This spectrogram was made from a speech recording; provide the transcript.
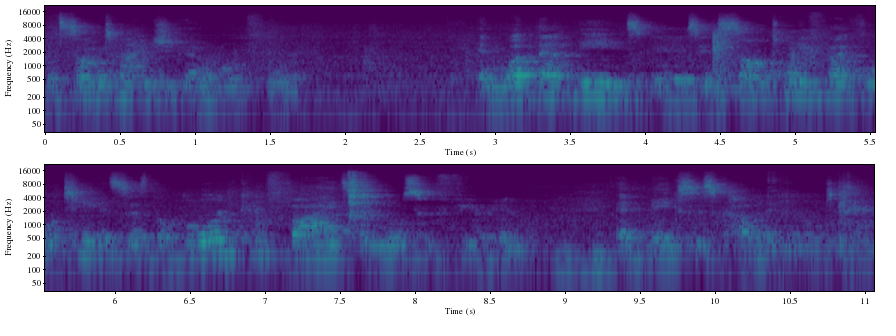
But sometimes you got to work for it. And what that means is in Psalm 25 14, it says, The Lord confides in those who fear him mm-hmm. and makes his covenant known to them.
